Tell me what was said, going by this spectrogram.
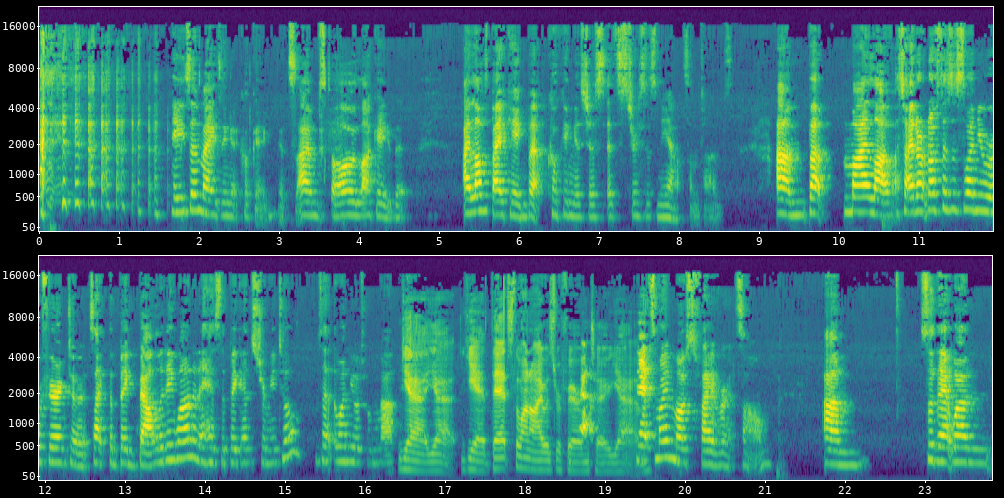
he's amazing at cooking. It's I'm so lucky that I love baking, but cooking is just it stresses me out sometimes. Um, but my love. So I don't know if this is the one you were referring to. It's like the big ballady one, and it has the big instrumental. Is that the one you were talking about? Yeah, yeah, yeah. That's the one I was referring to. Yeah. That's my most favorite song. Um, so that one,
